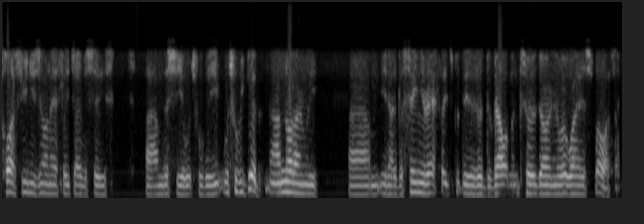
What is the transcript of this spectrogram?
quite a few New Zealand athletes overseas um, this year, which will be which will be good. Um, not only um, you know the senior athletes, but there's a development tour going away as well. I think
